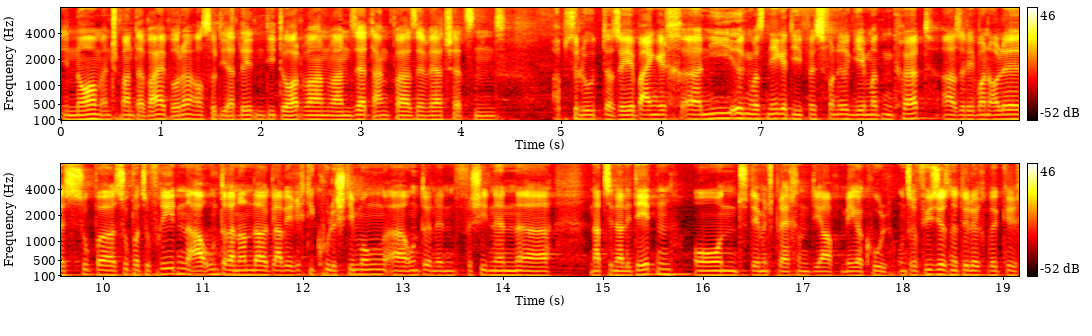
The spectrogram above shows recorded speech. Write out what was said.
enorm entspannter Vibe, oder? Auch so die Athleten, die dort waren, waren sehr dankbar, sehr wertschätzend. Absolut. Also ich habe eigentlich äh, nie irgendwas Negatives von irgendjemandem gehört. Also die waren alle super, super zufrieden. Auch untereinander, glaube ich, richtig coole Stimmung äh, unter den verschiedenen äh, Nationalitäten und dementsprechend ja mega cool. Unsere Physios natürlich wirklich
